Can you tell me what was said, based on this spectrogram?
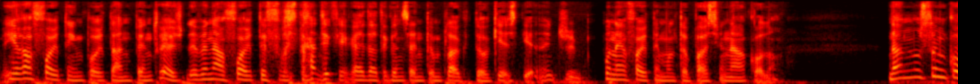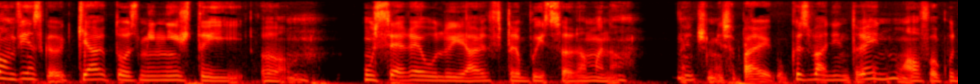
era foarte important pentru el și devenea foarte frustrat de fiecare dată când se întâmpla câte o chestie. Deci pune foarte multă pasiune acolo. Dar nu sunt convins că chiar toți miniștrii um, USR-ului ar fi trebuit să rămână. Deci mi se pare că câțiva dintre ei nu au făcut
